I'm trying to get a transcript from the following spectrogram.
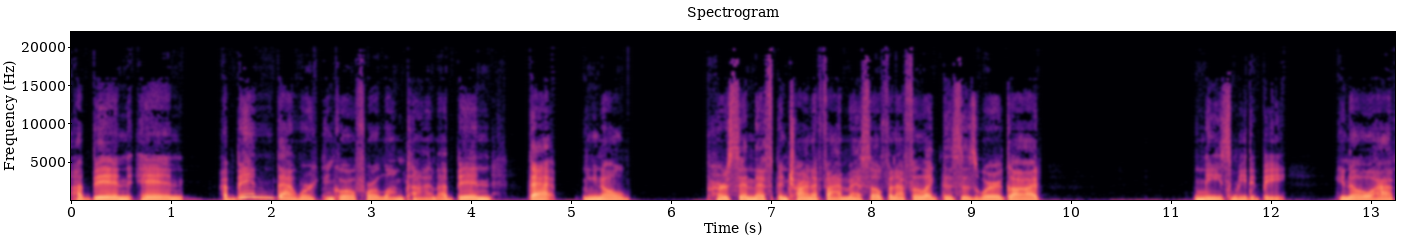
I've been in, I've been that working girl for a long time. I've been that, you know, person that's been trying to find myself. And I feel like this is where God needs me to be. You know, I've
